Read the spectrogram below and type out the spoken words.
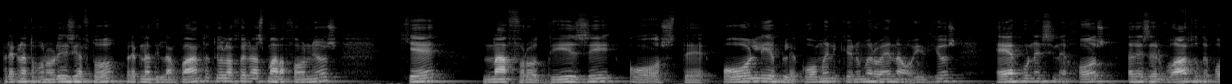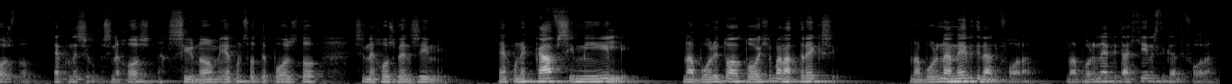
πρέπει να το γνωρίζει αυτό, πρέπει να αντιλαμβάνεται ότι όλο αυτό είναι ένας μαραθώνιος και να φροντίζει ώστε όλοι οι εμπλεκόμενοι και ο νούμερο ένα ο ίδιος έχουν συνεχώς ρεζερβουάρ στο τεπόζιτο. Έχουν συνεχώς, συγγνώμη, έχουν στο τεπόζιτο συνεχώς βενζίνη έχουν καύσιμη ύλη, να μπορεί το, το όχημα να τρέξει, να μπορεί να ανέβει την ανηφόρα, να μπορεί να επιταχύνει στην κατηφόρα.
